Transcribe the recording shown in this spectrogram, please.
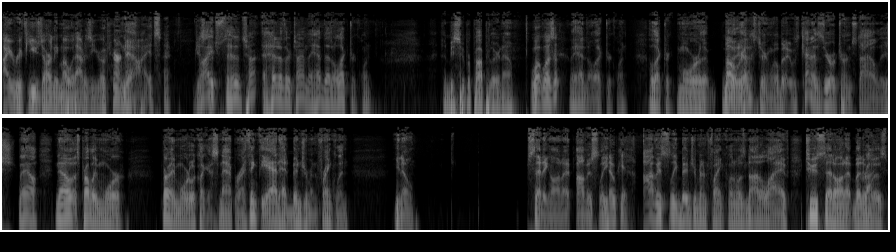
I refuse to hardly mow without a zero turn now. It's uh, just ahead of, time, ahead of their time. They had that electric one. It'd be super popular now. what was it? They had an electric one, electric mower that Oh, it had really? a steering wheel, but it was kind of zero turn stylish. Well, no, it was probably more, probably more looked like a snapper. I think the ad had Benjamin Franklin, you know, setting on it. Obviously, No kidding. Obviously, Benjamin Franklin was not alive to set on it, but Right. it was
